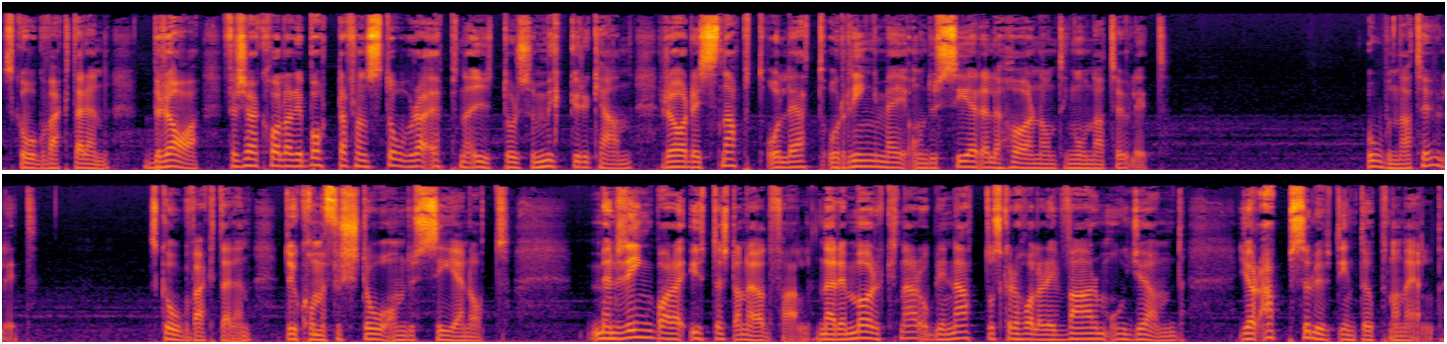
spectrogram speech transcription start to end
Skogvaktaren. Bra. Försök hålla dig borta från stora öppna ytor så mycket du kan. Rör dig snabbt och lätt och ring mig om du ser eller hör någonting onaturligt. Onaturligt? Skogvaktaren. Du kommer förstå om du ser något. Men ring bara i yttersta nödfall. När det mörknar och blir natt då ska du hålla dig varm och gömd. Gör absolut inte upp någon eld.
